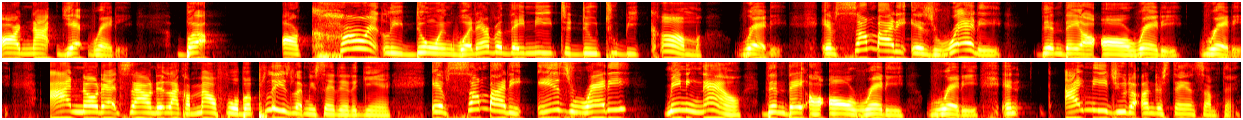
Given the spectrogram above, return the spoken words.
are not yet ready. But are currently doing whatever they need to do to become ready. If somebody is ready, then they are already ready. I know that sounded like a mouthful, but please let me say that again. If somebody is ready, meaning now, then they are already ready. And I need you to understand something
